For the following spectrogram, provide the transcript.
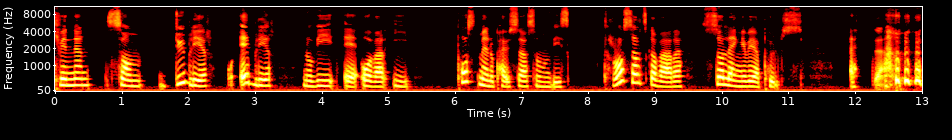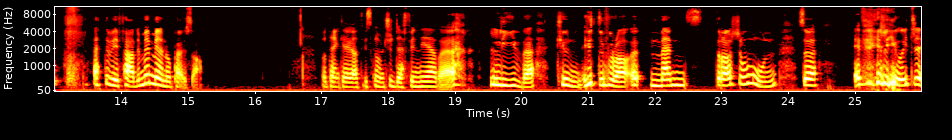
kvinnen som du blir, og jeg blir, når vi er over i postmenopausa som vi skal tross alt skal være så lenge vi har puls etter, etter vi er ferdig med menopausa. Nå tenker jeg at vi skal jo ikke definere livet kun ut ifra menstruasjonen. Så jeg ville jo ikke,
